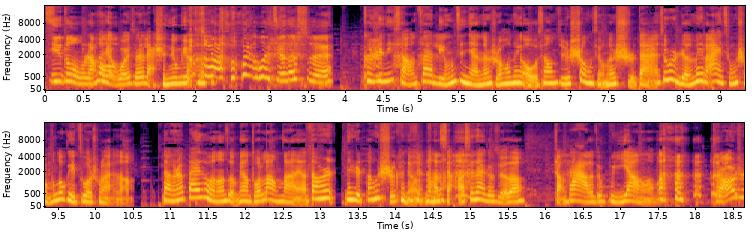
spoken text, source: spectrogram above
激动，然后那也我也觉得俩神经病。对，我也会觉得是哎，可是你想，在零几年的时候，那个偶像剧盛行的时代，就是人为了爱情什么都可以做出来的。两个人 battle 能怎么样？多浪漫呀！当然，那是当时肯定那么想啊，现在就觉得长大了就不一样了嘛。主要是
